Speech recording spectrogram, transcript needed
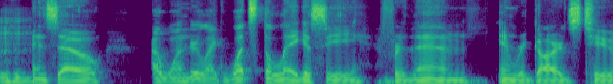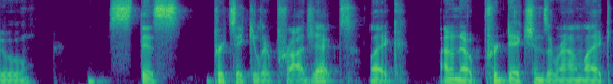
Mhm. and so i wonder like what's the legacy for them in regards to this particular project like i don't know predictions around like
